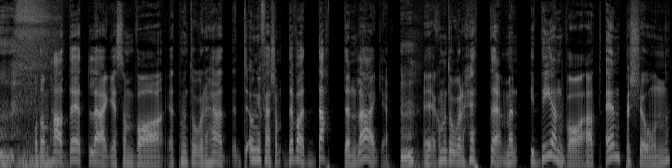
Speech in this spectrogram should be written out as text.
Mm. Och de hade ett läge som var, jag kommer inte ihåg vad det här, ungefär som, det var ett dattenläge. Mm. Eh, jag kommer inte ihåg vad det hette, men idén var att en person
